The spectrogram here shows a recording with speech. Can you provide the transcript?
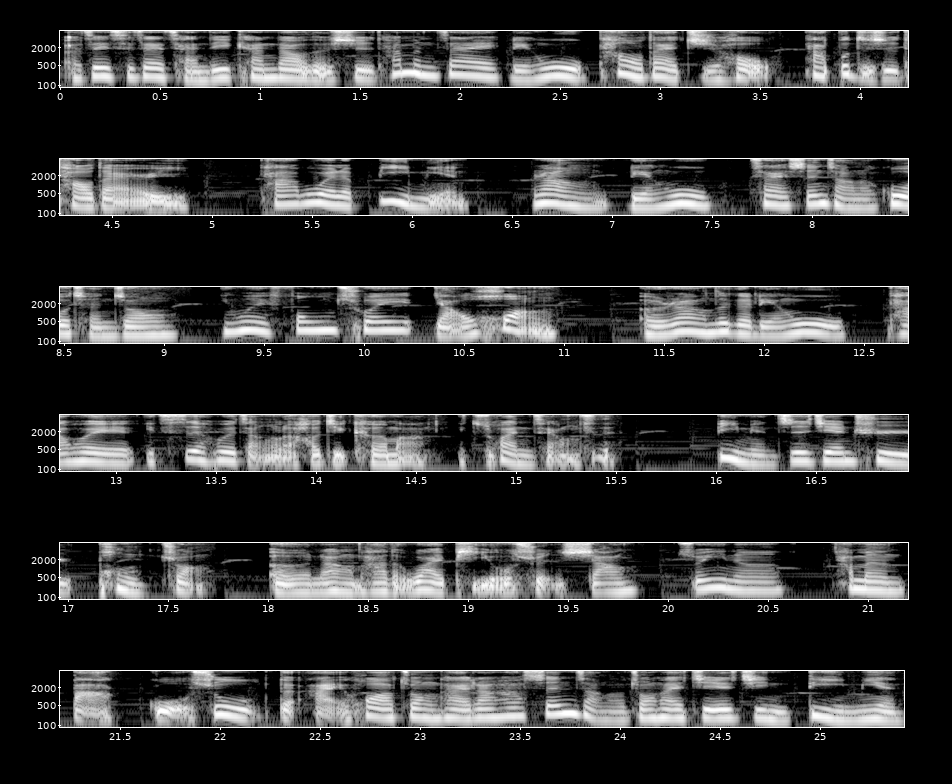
而这次在产地看到的是，他们在莲雾套袋之后，它不只是套袋而已，它为了避免让莲雾在生长的过程中，因为风吹摇晃而让这个莲雾它会一次会长了好几颗嘛，一串这样子，避免之间去碰撞而让它的外皮有损伤，所以呢，他们把果树的矮化状态，让它生长的状态接近地面。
